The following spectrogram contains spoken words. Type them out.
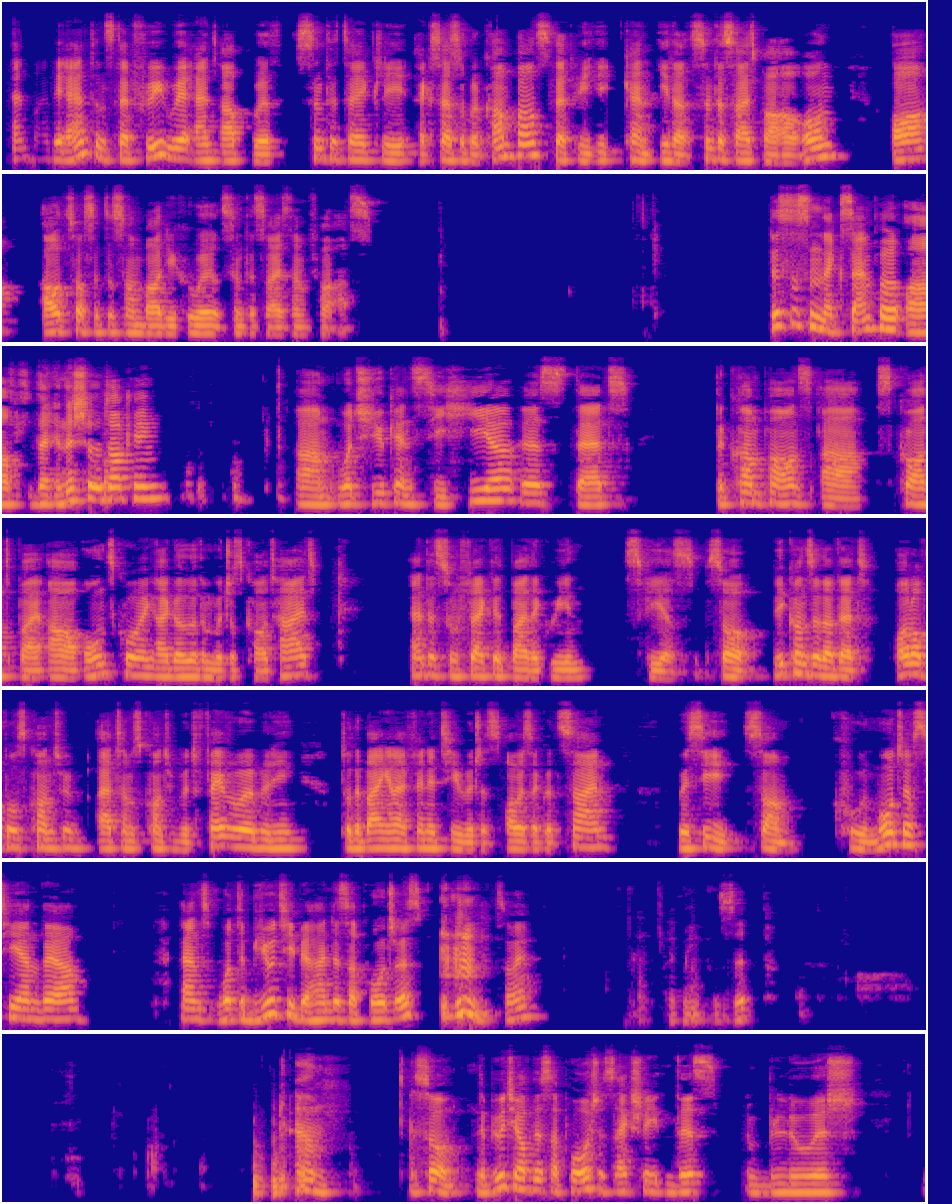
And by the end, in step three, we end up with synthetically accessible compounds that we can either synthesize by our own or outsource it to somebody who will synthesize them for us. This is an example of the initial docking. Um, what you can see here is that the compounds are scored by our own scoring algorithm, which is called height, and is reflected by the green spheres. So we consider that all of those contrib atoms contribute favorably to the binding affinity, which is always a good sign. We see some cool motifs here and there. And what the beauty behind this approach is, sorry, let me zip so the beauty of this approach is actually this bluish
